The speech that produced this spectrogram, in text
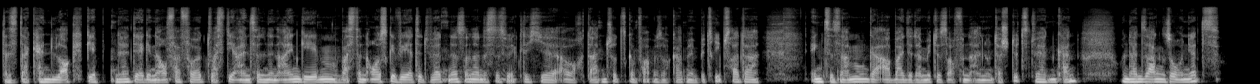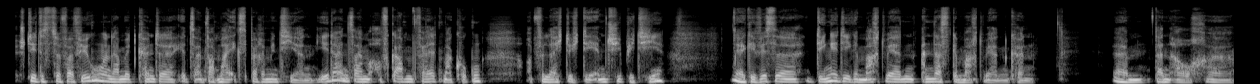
dass es da keinen Log gibt, ne, der genau verfolgt, was die Einzelnen eingeben, was dann ausgewertet wird, ne, sondern dass es wirklich äh, auch datenschutzkonform ist. Auch gerade mit dem Betriebsrat da eng zusammengearbeitet, damit es auch von allen unterstützt werden kann. Und dann sagen so, und jetzt steht es zur Verfügung und damit könnt ihr jetzt einfach mal experimentieren. Jeder in seinem Aufgabenfeld mal gucken, ob vielleicht durch DMGPT äh, gewisse Dinge, die gemacht werden, anders gemacht werden können. Ähm, dann auch äh,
